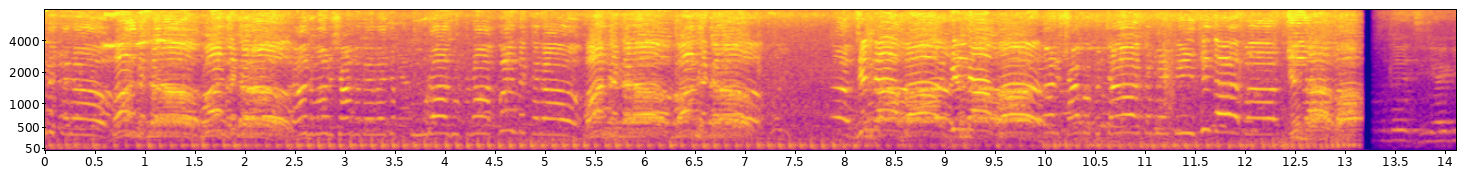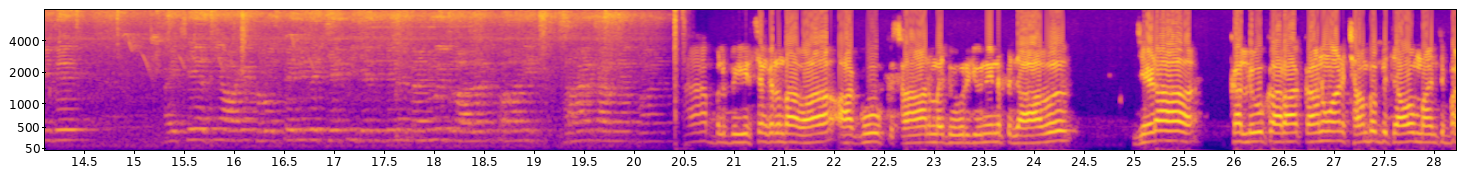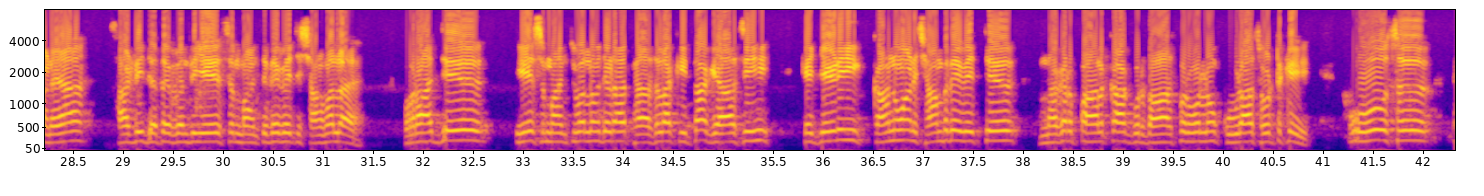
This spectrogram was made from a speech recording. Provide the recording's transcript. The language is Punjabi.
ਬੰਦ ਕਰੋ। ਬੰਦ ਕਰੋ ਬੰਦ ਕਰੋ। ਕਾਨਵਨ ਸ਼ਾਮ ਦੇ ਵਿੱਚ ਕੂੜਾ ਸੁੱਟਣਾ ਬੰਦ ਕਰੋ। ਬੰਦ ਕਰੋ ਬੰਦ ਕਰੋ। ਜਿੰਦਾਬਾਦ ਜਿੰਦਾਬਾਦ। ਕਾਨਵਨ ਸ਼ਾਮ ਬਚਾਅ ਕਮੇਟੀ ਜਿੰਦਾਬਾਦ। ਜਿੰਦਾਬਾਦ। ਦੇ ਸੀਆਈਡੀ ਦੇ ਇੱਥੇ ਅਸੀਂ ਆ ਕੇ ਖਲੋਤੇ ਨਹੀਂ ਤੇ ਛੇਤੀ ਛੇਤੀ ਜਿਹਨੇ ਮੈਨੂੰ ਵੀ ਬੁਲਾ ਲਿਆ ਕਿ ਪਤਾ ਨਹੀਂ ਸਾਇਨ ਕਰਨਾ ਹਾਂ ਬਲਬੀਰ ਸਿੰਘ ਰੰਧਾਵਾ ਆਗੂ ਕਿਸਾਨ ਮਜ਼ਦੂਰ ਯੂਨੀਅਨ ਪੰਜਾਬ ਜਿਹੜਾ ਕੱਲੂਕਾਰਾ ਕਾਨੂੰਨ ਛੰਭ ਬਚਾਓ ਮੰਚ ਬਣਿਆ। ਸਾਡੀ ਜਥੇਬੰਦੀ ਇਸ ਮੰਚ ਦੇ ਵਿੱਚ ਸ਼ਾਮਲ ਹੈ। ਔਰ ਅੱਜ ਇਸ ਮੰਚ ਵੱਲੋਂ ਜਿਹੜਾ ਫੈਸਲਾ ਕੀਤਾ ਗਿਆ ਸੀ ਕਿ ਜਿਹੜੀ ਕਾਨੂੰਨ ਛੰਭ ਦੇ ਵਿੱਚ ਨਗਰ ਪਾਲਿਕਾ ਗੁਰਦਾਸਪੁਰ ਵੱਲੋਂ ਕੂੜਾ ਸੁੱਟ ਕੇ ਉਸ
